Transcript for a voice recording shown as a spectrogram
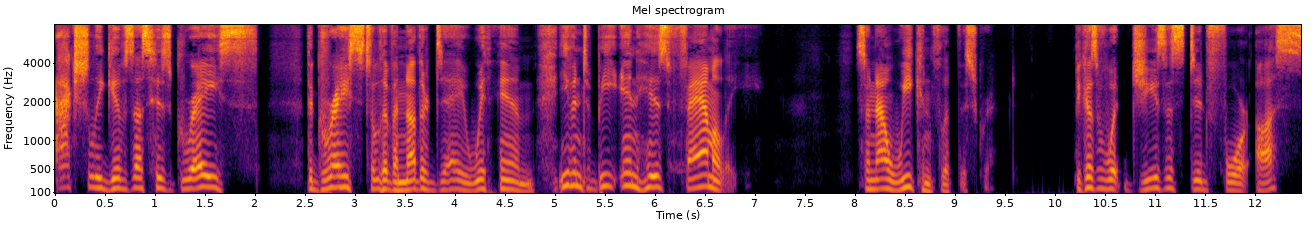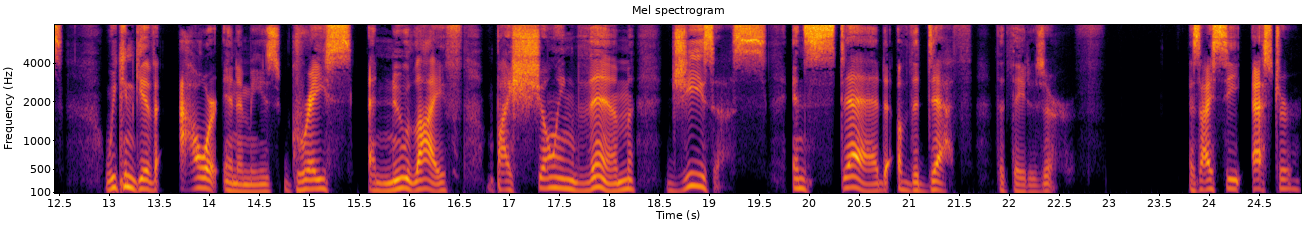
actually gives us his grace the grace to live another day with him, even to be in his family. So now we can flip the script. Because of what Jesus did for us, we can give our enemies grace and new life by showing them Jesus instead of the death that they deserve. As I see Esther,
